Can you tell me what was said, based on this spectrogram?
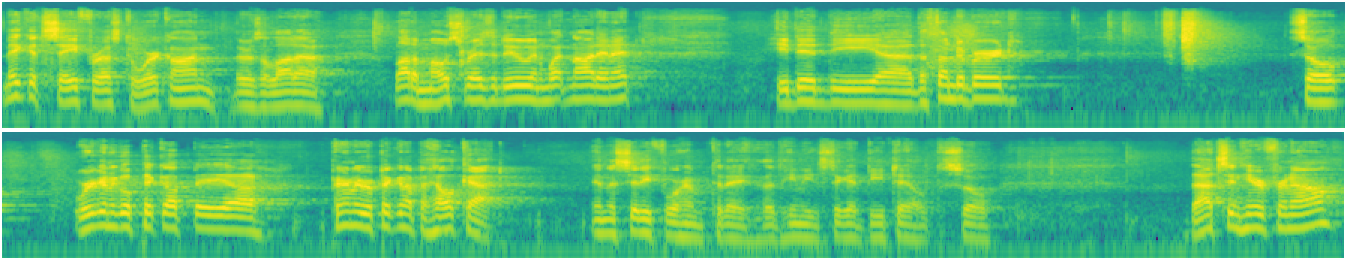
make it safe for us to work on. There was a lot of a lot of mouse residue and whatnot in it. He did the uh, the Thunderbird. So we're gonna go pick up a. Uh, apparently, we're picking up a Hellcat in the city for him today that he needs to get detailed. So that's in here for now.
